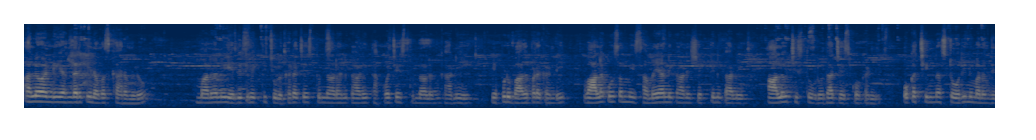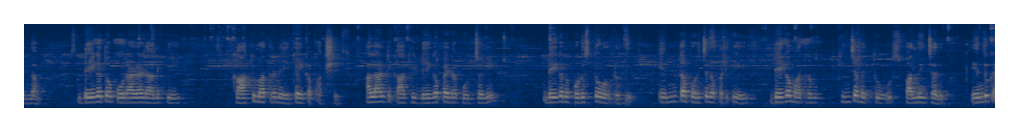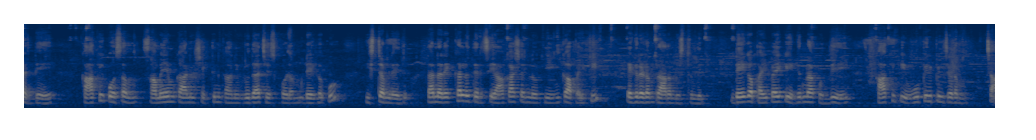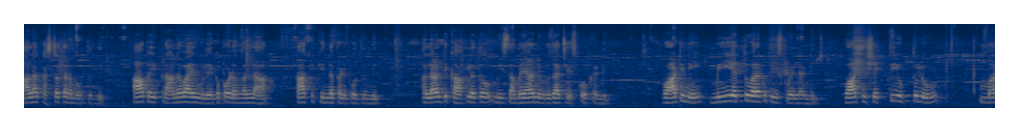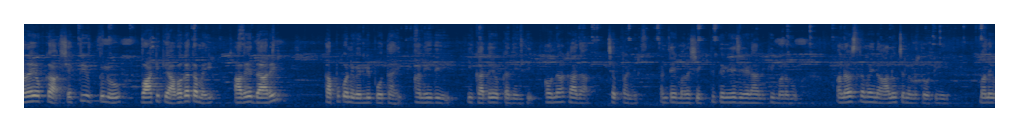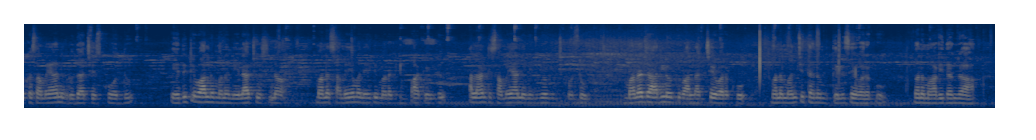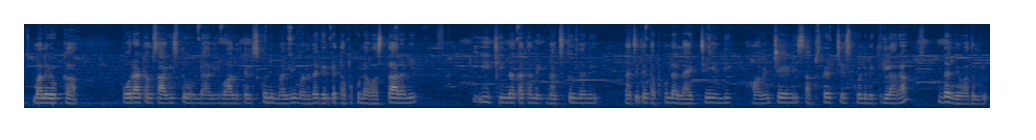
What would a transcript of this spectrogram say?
Hello అండి అందరికీ నమస్కారములు. మనను ఎదుటి వ్యక్తి చులకన చేస్తున్నాడని కానీ తక్కువ చేస్తున్నాడని కానీ ఎప్పుడు బాధపడకండి. వాళ్ళ కోసం మీ సమయాన్ని కానీ శక్తిని కానీ ఆలోచిస్తూ వృధా చేసుకోకండి. ఒక చిన్న స్టోరీని మనం విందాం. డేగతో పోరాడడానికి కాకి మాత్రమే ఏకైక పక్షి. అలాంటి కాకి డేగ పైన కూర్చొని డేగను పొడుస్తూ ఉంటుంది. ఎంత పొడిచినప్పటికీ డేగ మాత్రం కించమెత్తు స్పందించదు. ఎందుకంటే కాకి కోసం సమయం కానీ శక్తిని కానీ వృధా చేసుకోవడం డేగకు ఇష్టం లేదు. తన రెక్కలు తెరిచి ఆకాశంలోకి ఇంకా పైకి ఎగరడం ప్రారంభిస్తుంది. డేగ పై పైకి ఎగిరిన కొద్దీ కాకి ఊపిరి పీల్చడం చాలా కష్టతరం అవుతుంది ఆపై ప్రాణవాయువు లేకపోవడం వల్ల కాకి కింద పడిపోతుంది. అలాంటి కాకులతో మీ సమయాన్ని వృధా చేసుకోకండి. వాటిని మీ ఎత్తు వరకు తీసుకువెళ్ళండి. వాటి శక్తియుక్తులు మన యొక్క శక్తియుక్తులు వాటికి అవగతమై అవే దారి తప్పుకొని వెళ్ళిపోతాయి అనేది ఈ కథ యొక్క నీతి. అవునా కాదా? చెప్పండి. అంటే మన శక్తి తెలియజేయడానికి మనము అనవసరమైన ఆలోచనలతోటి మన యొక్క సమయాన్ని వృధా చేసుకోవద్దు. ఎదుటి వాళ్ళు మనల్ని ఎలా చూసినా మన సమయం అనేది మనకి ఇంపార్టెంట్. అలాంటి సమయాన్ని వినియోగించుకుంటూ మన దారిలోకి వాళ్ళు వచ్చే వరకు మన మంచితనం తెలిసే వరకు మనం ఆ విధంగా మన యొక్క పోరాటం సాగిస్తూ ఉండాలి. వాళ్ళు తెలుసుకొని మళ్ళీ మన దగ్గరికి తప్పకుండా వస్తారని ఈ చిన్న కథ మీకు నచ్చుతుందని నచ్చితే తప్పకుండా లైక్ చేయండి కామెంట్ చేయండి సబ్స్క్రైబ్ చేసుకోండి మిత్రులారా. ధన్యవాదములు.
